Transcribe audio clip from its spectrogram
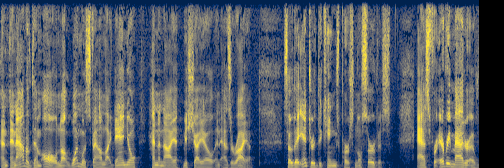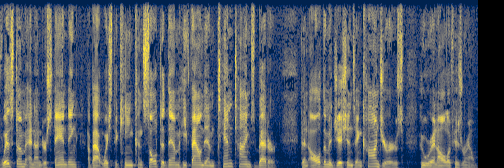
and, and out of them all not one was found like Daniel, Hananiah, Mishael, and Azariah. So they entered the king's personal service. As for every matter of wisdom and understanding about which the king consulted them, he found them ten times better than all the magicians and conjurers who were in all of his realm.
